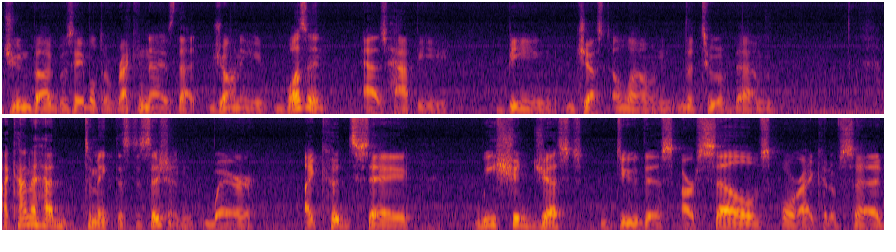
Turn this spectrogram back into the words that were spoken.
Junebug was able to recognize that Johnny wasn't as happy being just alone, the two of them, I kind of had to make this decision where I could say, we should just do this ourselves, or I could have said,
